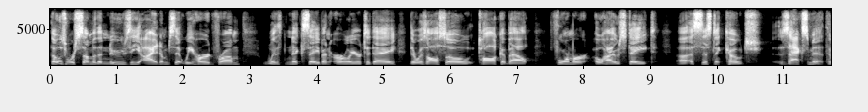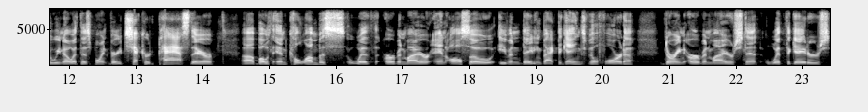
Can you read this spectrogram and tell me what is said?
those were some of the newsy items that we heard from with Nick Saban earlier today. There was also talk about former Ohio State uh, assistant coach Zach Smith, who we know at this point very checkered past there uh, both in Columbus with Urban Meyer and also even dating back to Gainesville, Florida, during Urban Meyer's stint with the Gators.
